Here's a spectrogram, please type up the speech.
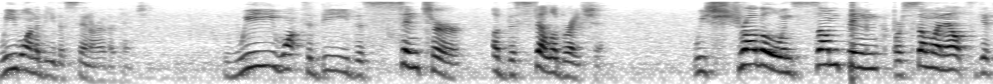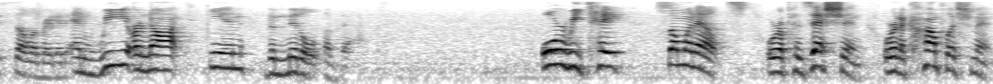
We want to be the center of attention. We want to be the center of the celebration. We struggle when something or someone else gets celebrated, and we are not in the middle of that. Or we take someone else, or a possession, or an accomplishment,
